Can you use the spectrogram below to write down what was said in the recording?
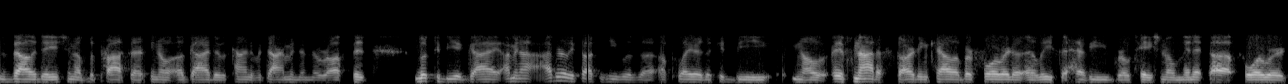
validation of the process. You know, a guy that was kind of a diamond in the rough that looked to be a guy. I mean, I, I really thought that he was a, a player that could be, you know, if not a starting caliber forward, at least a heavy rotational minute uh, forward,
